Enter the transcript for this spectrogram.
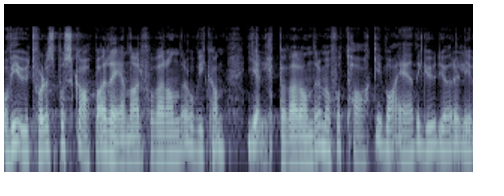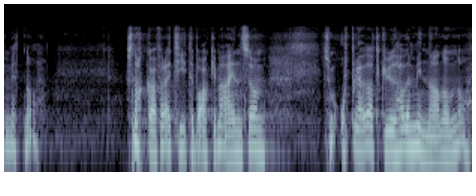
Og Vi utfordres på å skape arenaer for hverandre, og vi kan hjelpe hverandre med å få tak i hva er det Gud gjør i livet mitt nå. Snakka for ei tid tilbake med en som, som opplevde at Gud hadde minnet han om noe.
